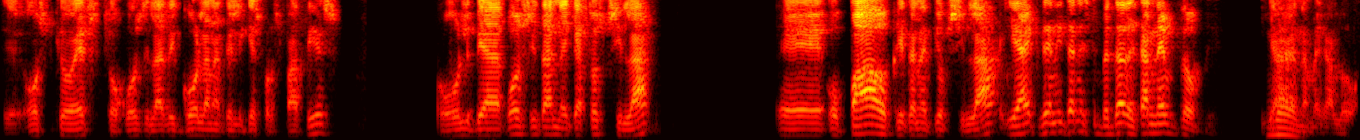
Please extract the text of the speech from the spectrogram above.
ε, ως πιο εύστοχος, δηλαδή γκολ ανατελικέ προσπάθειες. Ο Ολυμπιακός ήταν και αυτός ψηλά. Ε, ο Πάοκ ήταν πιο ψηλά. Η ΑΕΚ δεν ήταν στην πεντάδα, ήταν έβδομη για ναι. ένα μεγάλο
